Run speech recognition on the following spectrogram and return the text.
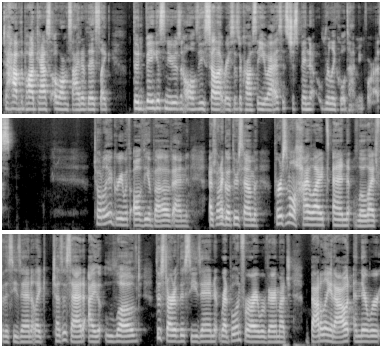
to have the podcast alongside of this, like the Vegas news and all of these sellout races across the US. It's just been really cool timing for us. Totally agree with all of the above, and I just want to go through some personal highlights and lowlights for the season. Like Chesa said, I loved the start of this season, Red Bull and Ferrari were very much battling it out, and there were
